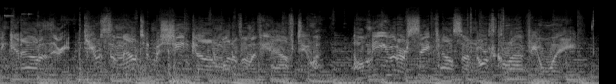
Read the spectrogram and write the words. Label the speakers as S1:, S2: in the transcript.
S1: and get out of there. Use the mounted machine gun on one of them if you have to. I'll meet you at our safe house on North Calafia Way.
